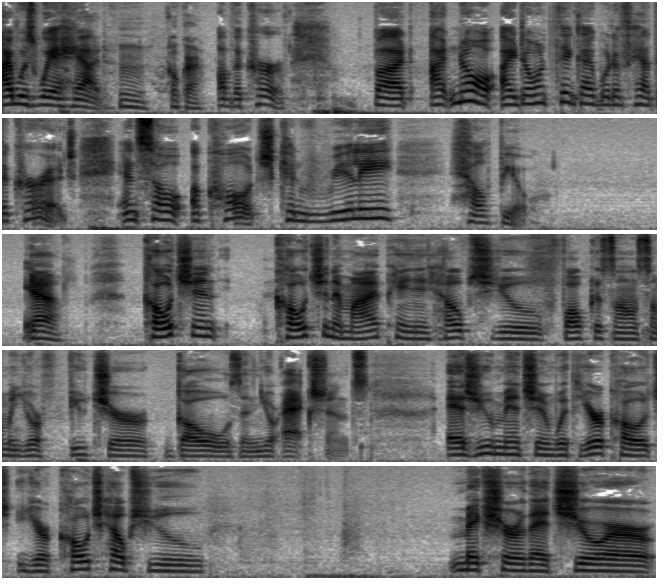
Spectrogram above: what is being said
I was way ahead hmm, Okay. of the curve. But I no, I don't think I would have had the courage. And so a coach can really help you. yeah. Coaching coaching in my opinion helps you focus on some of your future goals and your actions. As you mentioned with your coach, your coach helps you make sure that you're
